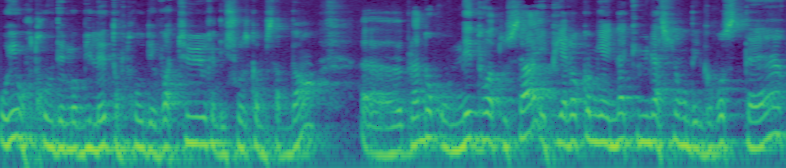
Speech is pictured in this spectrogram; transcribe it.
oui, on retrouve des mobilettes, on retrouve des voitures et des choses comme ça dedans. Euh, plein, donc, on nettoie tout ça. Et puis, alors, comme il y a une accumulation des grosses terres,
